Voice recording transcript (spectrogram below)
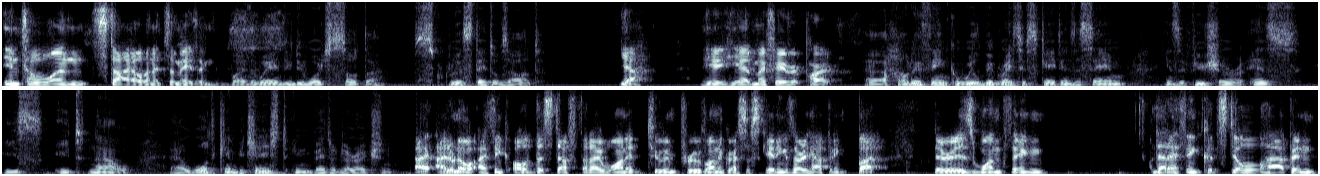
into one style and it's amazing. By the way, did you watch Sota? Sc- State of the Art. Yeah. He he had my favorite part. Uh, how do you think will be aggressive skating the same in the future as is it now? Uh, what can be changed in better direction? I, I don't know. I think all of the stuff that I wanted to improve on aggressive skating is already happening. But there is one thing that I think could still happen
